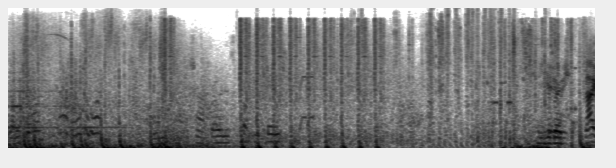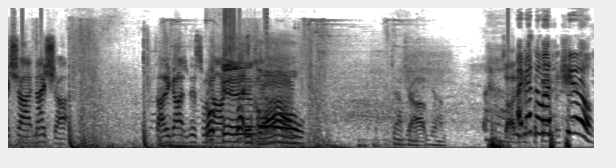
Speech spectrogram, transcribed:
that what you want? Is that what you want? Shot, bro, in his fucking face. He Into hit me. bridge. Nice shot, nice shot. Thought he got this one Okay. knocked. Let's Good go. job. Good job, Job. Good job. Saudi I got the last finish. kill.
